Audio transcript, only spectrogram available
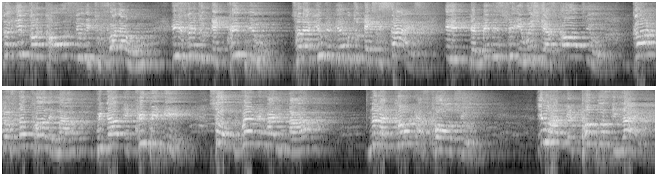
So if God calls you into fatherhood, He's going to equip you so that you may be able to exercise in the ministry in which He has called you. God does not call a man without equipping him. So wherever you are, Know that God has called you. You have a purpose in life.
